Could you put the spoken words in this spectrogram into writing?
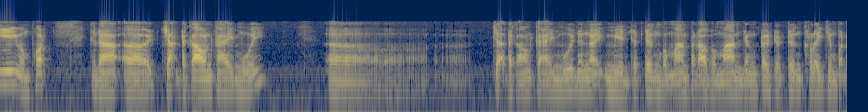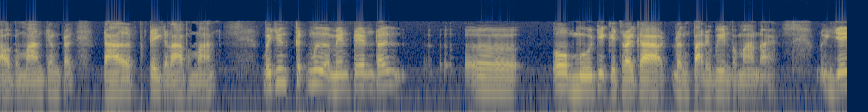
ងាយបំផុតគេថាចតកោនកែមួយអឺចតកោនកែមួយហ្នឹងហើយមានតទឹងប្រមាណបដោយប្រមាណអញ្ចឹងទៅតទឹងខ្លីជាងបដោយប្រមាណអញ្ចឹងទៅតើផ្ទៃកលាប្រមាណបើយើងគិតមើលឲ្យមែនទែនទៅអឺអូមួយទីគេត្រូវការដឹងបរិវេណប្រមាណដែរនិយាយ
